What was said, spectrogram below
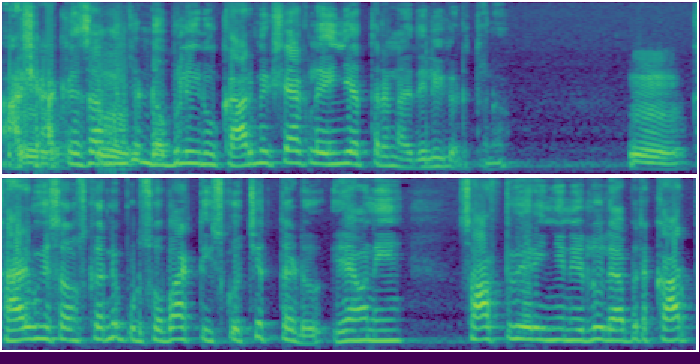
ఆ శాఖకి సంబంధించిన డబ్బులు నువ్వు కార్మిక శాఖలో ఏం చేస్తారని నాకు తెలియగడుతున్నాను ఉమ్. కార్మిక సంస్కరణ ఇప్పుడు సుభాష్ తీసుకొచ్చి ఇస్తాడు. ఏమని? సాఫ్ట్వేర్ ఇంజనీర్లు లేకపోతే కార్పొరేట్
